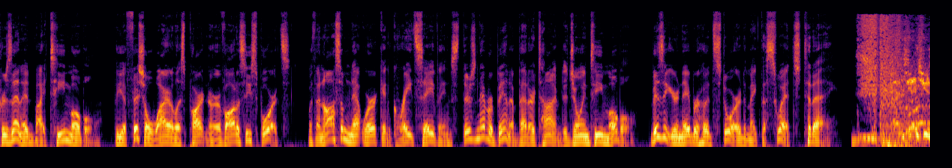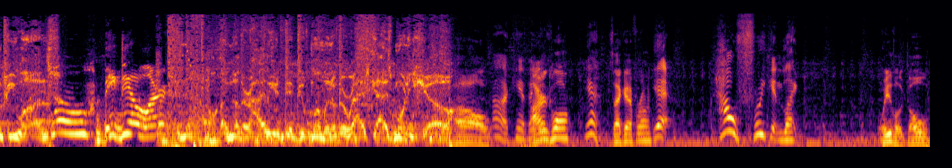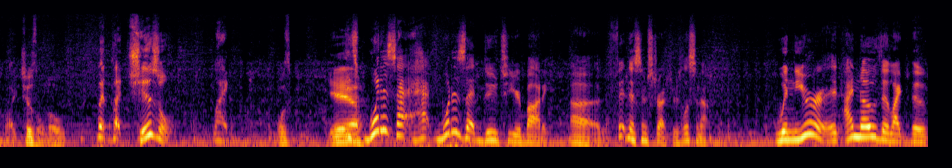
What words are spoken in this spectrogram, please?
Presented by T Mobile, the official wireless partner of Audacy Sports. With an awesome network and great savings, there's never been a better time to join T Mobile. Visit your neighborhood store to make the switch today. Attention P1s. Whoa, big deal alert. And now, another highly addictive moment of the Rise Guys Morning Show. Oh, Oh, I can't think. Iron of, Claw? Yeah, Zac Efron? yeah. How freaking like, Well, he looked old, like chiseled old. but like chiseled, like. Was yeah. It's, what does that? Ha- what does that do to your body? Uh, fitness instructors, listen up. When you're, I know that like the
